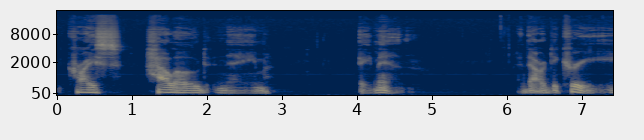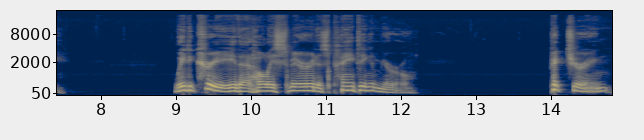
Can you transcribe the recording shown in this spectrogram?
in Christ's hallowed name. Amen. And our decree. We decree that Holy Spirit is painting a mural, picturing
